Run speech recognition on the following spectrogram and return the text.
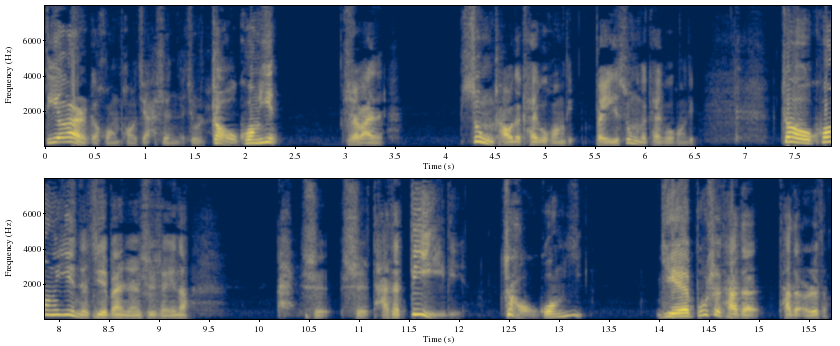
第二个黄袍加身的就是赵匡胤，是吧？宋朝的开国皇帝，北宋的开国皇帝，赵匡胤的接班人是谁呢？哎，是是他的弟弟赵光义，也不是他的他的儿子。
